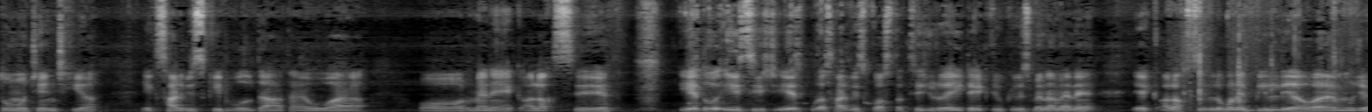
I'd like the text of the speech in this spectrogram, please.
दोनों चेंज किया। एक सर्विस किट बोलते आता है, वो आया और मैंने एक अलग से, ये तो इसी, ये पूरा सर्विस कॉस्ट था थ्री ज़ीरो एट एट क्योंकि इसमें ना मैंने एक अलग से इन लोगों ने बिल दिया हुआ है मुझे।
